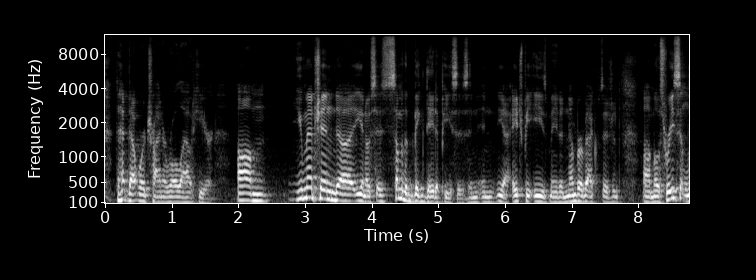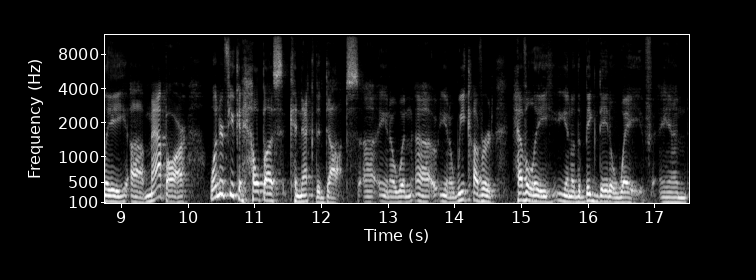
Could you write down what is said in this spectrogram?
that, that we're trying to roll out here. Um, you mentioned uh, you know, some of the big data pieces, and, and yeah, HPE's made a number of acquisitions. Uh, most recently, uh, MapR. Wonder if you could help us connect the dots. Uh, you know, when uh, you know we covered heavily, you know, the big data wave, and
